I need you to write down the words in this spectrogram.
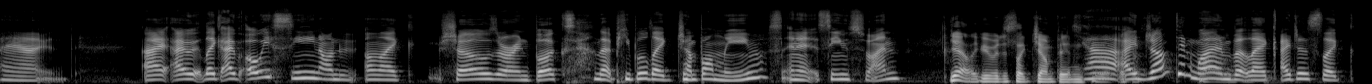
And I, I like I've always seen on on like shows or in books that people like jump on leaves, and it seems fun. yeah, like we would just like jump in. Yeah, I jumped in one, but like I just like.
